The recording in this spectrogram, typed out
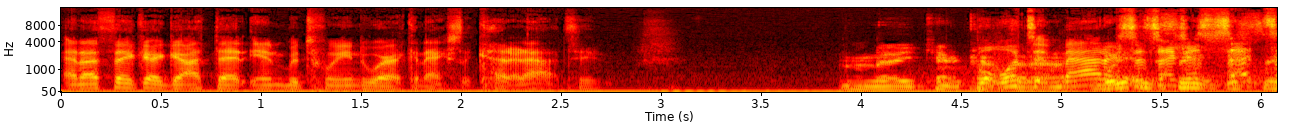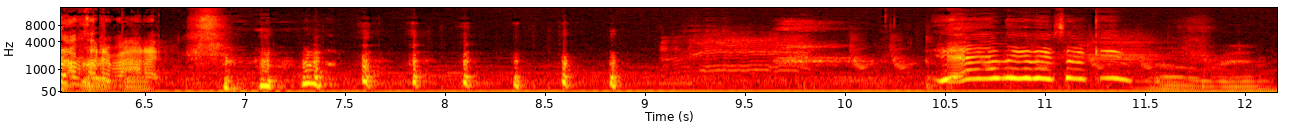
and I think I got that in between to where I can actually cut it out too. No, you can't. cut But what's it out. matter since I just said something about right Yeah, look at that so cute. Oh man.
